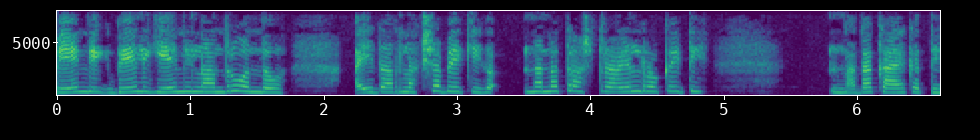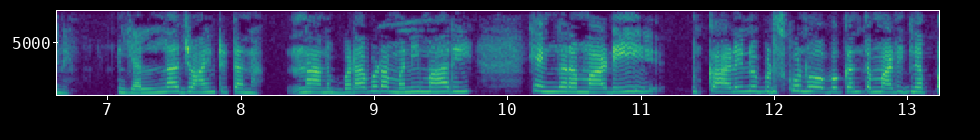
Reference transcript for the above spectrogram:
ಬೇಲಿಗೆ ಬೇಲಿಗೆ ಏನಿಲ್ಲ ಅಂದ್ರೂ ಒಂದು ಐದಾರು ಲಕ್ಷ ಬೇಕೀಗ. ನನ್ನ ಹತ್ರ ಅಷ್ಟು ರಾಯಲ್ ರೊಕ್ಕ ಐತಿ ನದ ಕಾಯಕತ್ತೀನಿ. ಎಲ್ಲ ಜಾಯಿಂಟ್ ಇಟ್ಟನ ನಾನು ಬಡ ಬಡ ಮನಿ ಮಾರಿ ಹೆಂಗಾರ ಮಾಡಿ ಕಾಳಿನ ಬಿಡಿಸ್ಕೊಂಡು ಹೋಗ್ಬೇಕಂತ ಮಾಡಿದ್ನಪ್ಪ.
